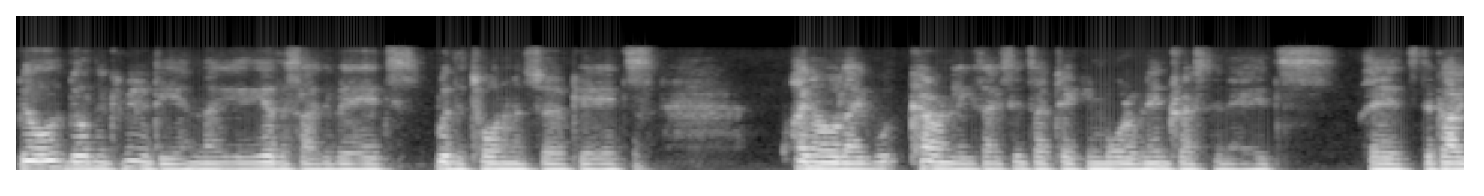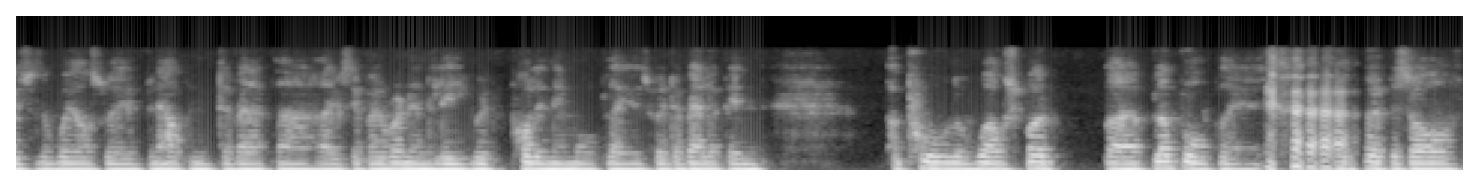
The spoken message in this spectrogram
build building a community, and the, the other side of it, it's with the tournament circuit. It's I know like currently like since I've taken more of an interest in it, it's it's the guys with the Wales where have been helping develop that. Like I said, by running the league, we're pulling in more players. We're developing a pool of Welsh Blood uh, Blood Bowl players for the purpose of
